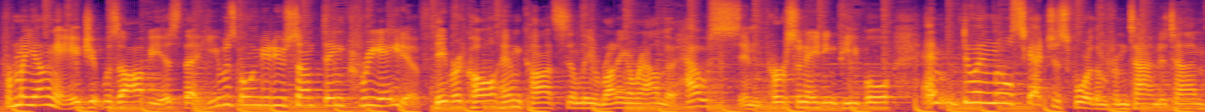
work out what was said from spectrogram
From a young age, it was obvious that he was going to do something creative. They recall him constantly running around the house, impersonating people, and doing little sketches for them from time to time.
